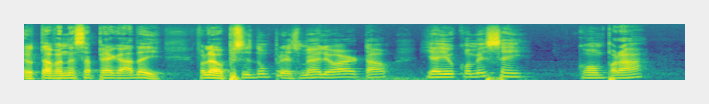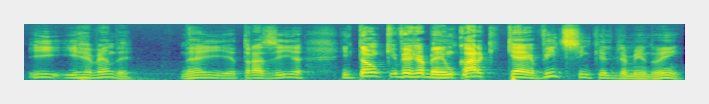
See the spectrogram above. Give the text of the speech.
eu tava nessa pegada aí. Falei, ó, eu preciso de um preço melhor e tal. E aí eu comecei a comprar e, e revender, Né? E eu trazia. Então, que, veja bem, um cara que quer 25 quilos de amendoim,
